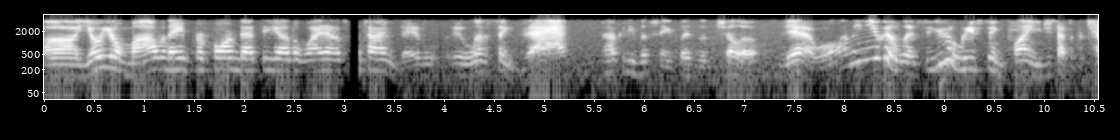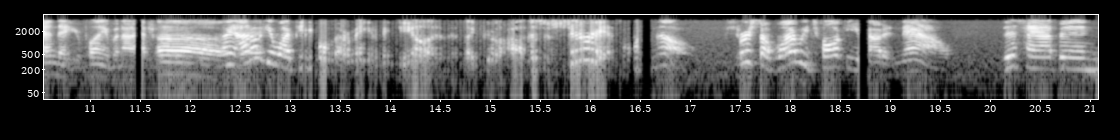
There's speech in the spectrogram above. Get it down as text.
uh, Yo Yo Ma when they performed at the uh, the White House one time, they, they lip sync that. How could he lip sync? He plays the cello. Yeah, well, I mean, you can lip sync, you can lip sync playing. You just have to pretend that you're playing, but not actually. Uh, I mean, I don't get why people are making a big deal out of it. Like, people are, oh, this is serious. I'm like, no. First off, why are we talking about it now? This happened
